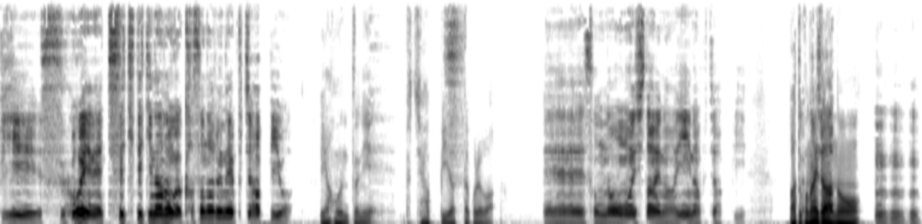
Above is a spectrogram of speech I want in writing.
ピー、すごいね。奇跡的なのが重なるね、プチハッピーは。いや、本当に、プチハッピーだった、これは。えー、そんな思いしたいな。いいな、プチハッピあと、この間、あの、ー。うんうんうん。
